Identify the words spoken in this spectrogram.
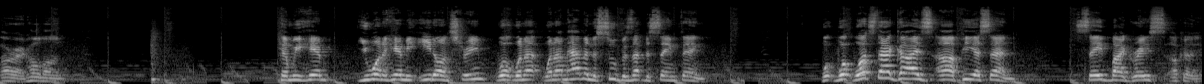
All right, hold on. Can we hear? You want to hear me eat on stream? Well, when I when I'm having the soup, is that the same thing? What, what what's that guy's uh, PSN? Saved by Grace. Okay.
